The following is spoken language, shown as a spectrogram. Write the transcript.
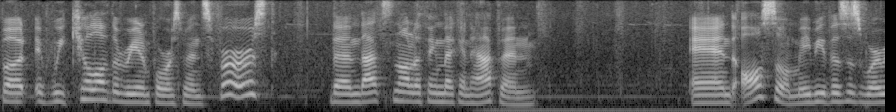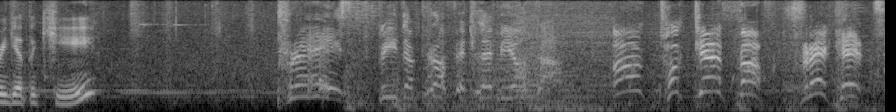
But if we kill off the reinforcements first, then that's not a thing that can happen. And also, maybe this is where we get the key? Praised be the prophet Lebioda! Together, Fricket!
